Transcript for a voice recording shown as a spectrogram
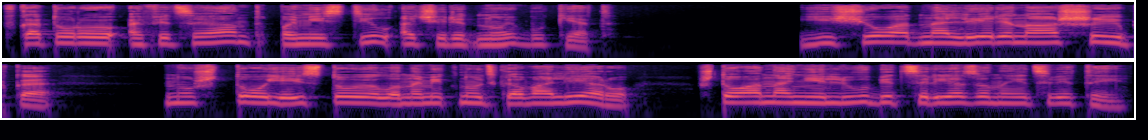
в которую официант поместил очередной букет. Еще одна Лерина ошибка — ну что ей стоило намекнуть кавалеру, что она не любит срезанные цветы?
